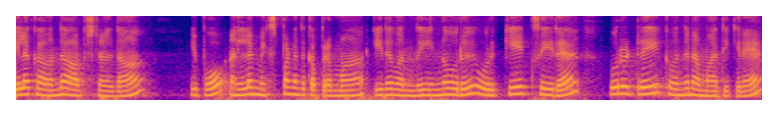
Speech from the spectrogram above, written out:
ஏலக்காய் வந்து ஆப்ஷனல் தான். இப்போது நல்லா மிக்ஸ் பண்ணதுக்கப்புறமா இதை வந்து இன்னொரு ஒரு கேக் செய்கிற ஒரு ட்ரேக்கு வந்து நான் மாற்றிக்கிறேன்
